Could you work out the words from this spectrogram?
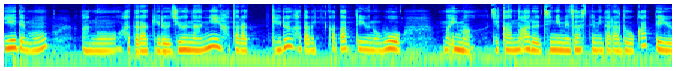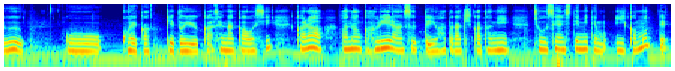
家でもあの働ける柔軟に働ける働き方っていうのを、まあ、今時間のあるうちに目指してみたらどうかっていうこう声かけというか背中押しからあなんかフリーランスっていう働き方に挑戦してみてもいいかもって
